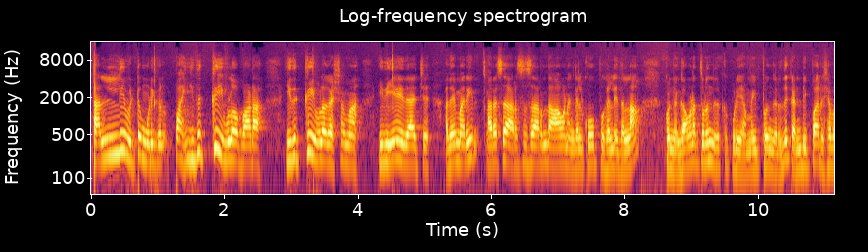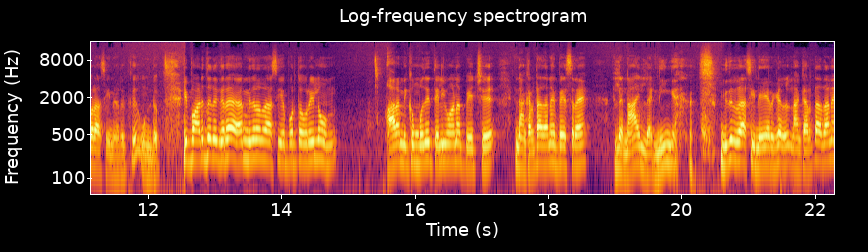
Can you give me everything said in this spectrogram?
தள்ளி விட்டு முடிக்கணும். பா இதுக்கு இவ்வளோ பாடா? இதுக்கு இவ்வளோ கஷ்டமா? இது ஏன் இதாச்சு? அதே மாதிரி அரசு அரசு சார்ந்த ஆவணங்கள் கோப்புகள் இதெல்லாம் கொஞ்சம் கவனத்துடன் இருக்கக்கூடிய அமைப்புங்கிறது கண்டிப்பாக ரிஷபராசினருக்கு உண்டு. இப்போ அடுத்து இருக்கிற மிதனராசியை பொறுத்தவரையிலும் ஆரம்பிக்கும் போதே தெளிவான பேச்சு. நான் கரெக்டாக தானே பேசுகிறேன் இல்லை நான் இல்லை நீங்கள் மிதுனராசி நேயர்கள் நான் கரெக்டாக தானே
